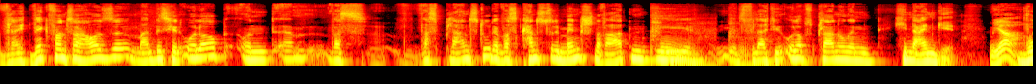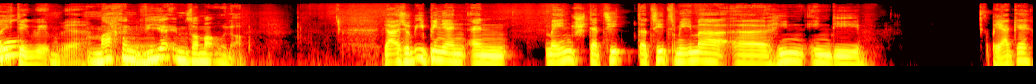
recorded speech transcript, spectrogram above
vielleicht weg von zu Hause, mal ein bisschen Urlaub. Und ähm, was, was planst du oder was kannst du den Menschen raten, die jetzt vielleicht in Urlaubsplanungen hineingehen? Ja, Wo richtig. machen wir im Sommerurlaub? Ja, also ich bin ja ein, ein Mensch, der zieht, zieht's mir immer äh, hin in die Berge.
